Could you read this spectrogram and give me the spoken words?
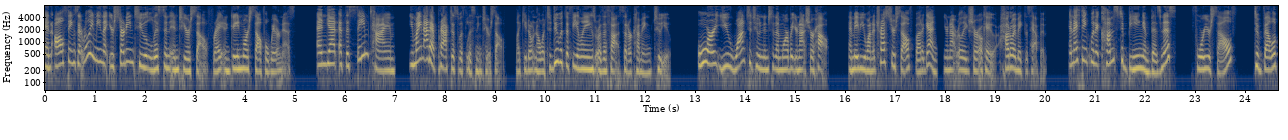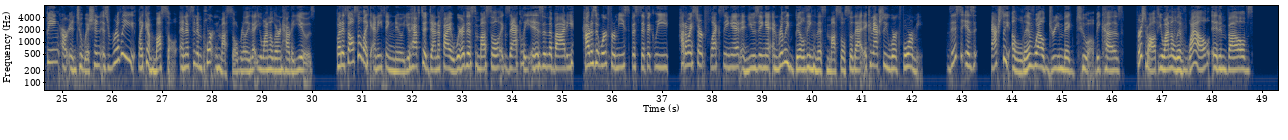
and all things that really mean that you're starting to listen into yourself, right? And gain more self-awareness. And yet at the same time, you might not have practice with listening to yourself, like you don't know what to do with the feelings or the thoughts that are coming to you. Or you want to tune into them more, but you're not sure how. And maybe you want to trust yourself, but again, you're not really sure, okay, how do I make this happen? And I think when it comes to being in business for yourself, developing our intuition is really like a muscle. And it's an important muscle, really, that you want to learn how to use. But it's also like anything new. You have to identify where this muscle exactly is in the body. How does it work for me specifically? How do I start flexing it and using it and really building this muscle so that it can actually work for me? This is actually a live well, dream big tool because, first of all, if you want to live well, it involves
